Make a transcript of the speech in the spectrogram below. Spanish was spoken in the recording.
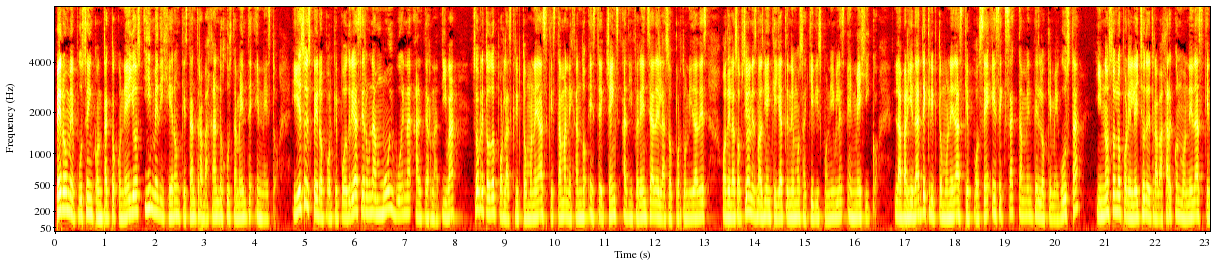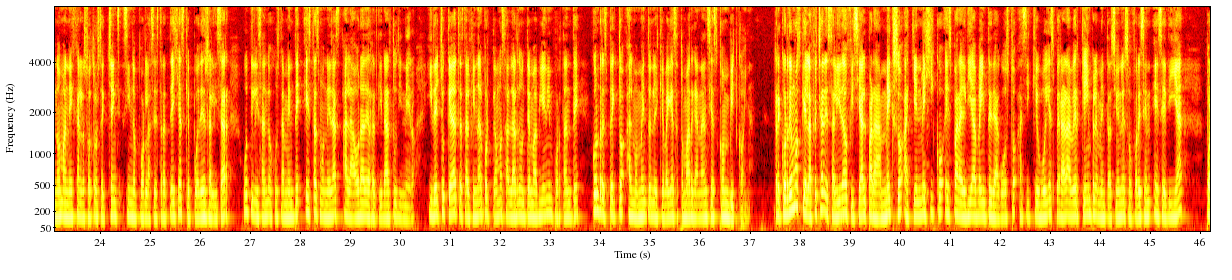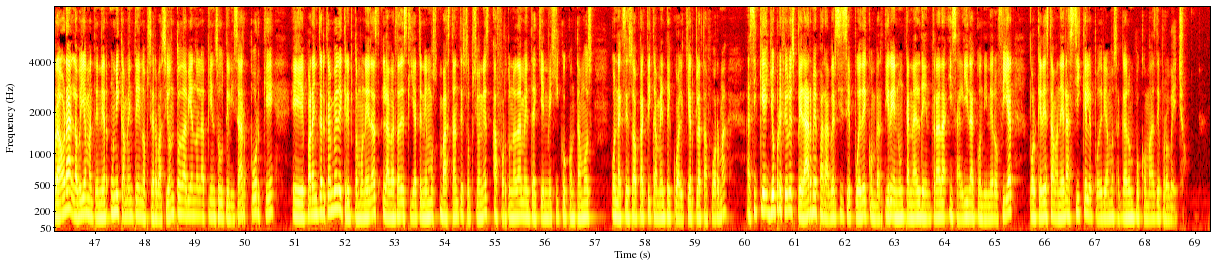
pero me puse en contacto con ellos y me dijeron que están trabajando justamente en esto. Y eso espero porque podría ser una muy buena alternativa, sobre todo por las criptomonedas que está manejando este exchange a diferencia de las oportunidades o de las opciones más bien que ya tenemos aquí disponibles en México. La variedad de criptomonedas que posee es exactamente lo que me gusta y no solo por el hecho de trabajar con monedas que no manejan los otros exchanges, sino por las estrategias que puedes realizar utilizando justamente estas monedas a la hora de retirar tu dinero. Y de hecho quédate hasta el final porque vamos a hablar de un tema bien importante con respecto al momento en el que vayas a tomar ganancias con Bitcoin. Recordemos que la fecha de salida oficial para Mexo aquí en México es para el día 20 de agosto, así que voy a esperar a ver qué implementaciones ofrecen ese día por ahora la voy a mantener únicamente en observación, todavía no la pienso utilizar porque eh, para intercambio de criptomonedas la verdad es que ya tenemos bastantes opciones. Afortunadamente aquí en México contamos con acceso a prácticamente cualquier plataforma. Así que yo prefiero esperarme para ver si se puede convertir en un canal de entrada y salida con dinero fiat, porque de esta manera sí que le podríamos sacar un poco más de provecho.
